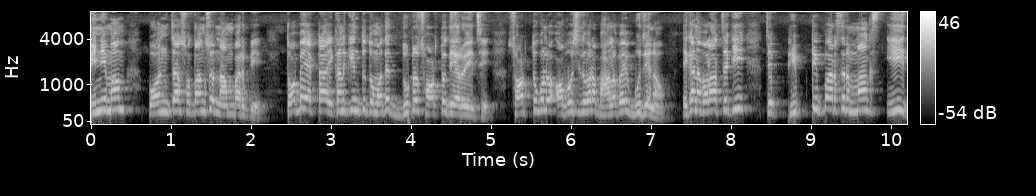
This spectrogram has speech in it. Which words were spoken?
মিনিমাম পঞ্চাশ শতাংশ নাম্বার পেয়ে। তবে একটা এখানে কিন্তু তোমাদের দুটো শর্ত দেওয়া রয়েছে। শর্তগুলো অবশ্যই তোমরা ভালোভাবে বুঝে নাও। এখানে বলা হচ্ছে কি? যে fifty percent marks is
